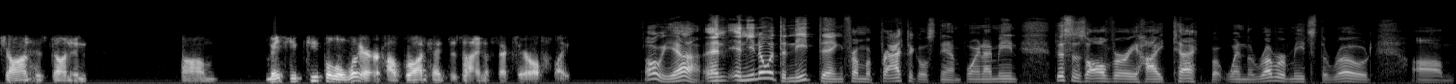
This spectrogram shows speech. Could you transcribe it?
Jon has done in um, making people aware how broadhead design affects arrow flight. Oh yeah, and and you know what the neat thing from a practical standpoint? I mean, this is all very high tech, but when the rubber meets the road, um,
